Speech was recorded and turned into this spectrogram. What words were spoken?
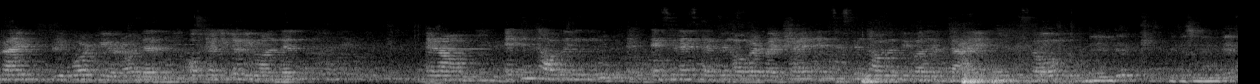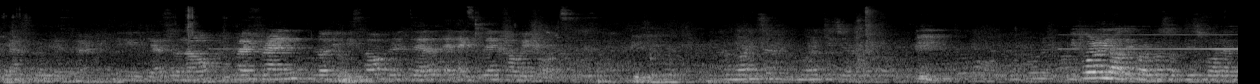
Crime Report Bureau that of 2021 that around 18,000 accidents have been over by train and 16,000 people have died. So In India? It is in India? yes, yes, in India. So now my friend Loli Miso will tell and explain how it works. Good morning, sir. Good morning, teacher. Before we know the purpose of this model,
